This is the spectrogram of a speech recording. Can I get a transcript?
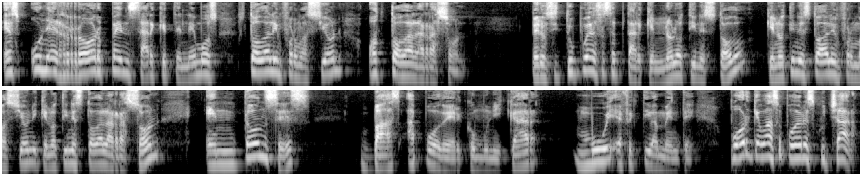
Es un error pensar que tenemos toda la información o toda la razón. Pero si tú puedes aceptar que no lo tienes todo, que no tienes toda la información y que no tienes toda la razón, entonces vas a poder comunicar muy efectivamente, porque vas a poder escuchar.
